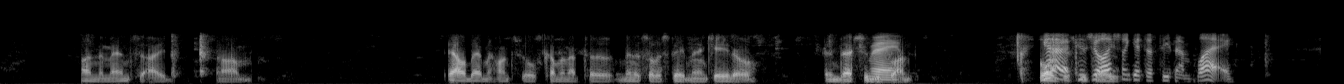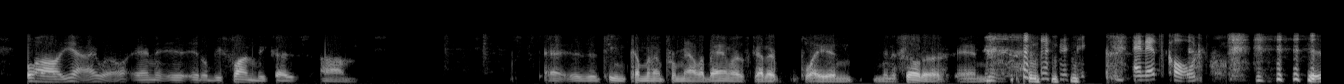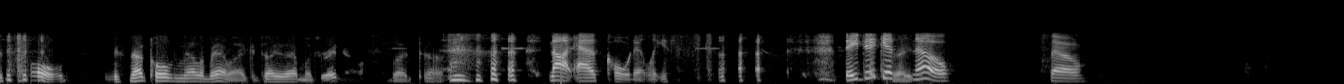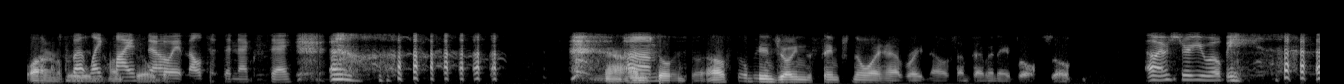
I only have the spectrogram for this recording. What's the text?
on the men's side. Um, Alabama Huntsville's coming up to Minnesota State Mankato, and that should right. be fun. Well, yeah, because you'll actually get to see them play. Well, yeah, I will, and it, it'll be fun because um, uh, the team coming up from Alabama has got to play in Minnesota, and and it's cold. it's cold. It's not cold in Alabama. I can tell you that much right now. But uh, not as cold, at least. they did get right. snow, so. Well, I don't know but like my snow, but... it melted the next day. Yeah, I'm um, still. Enjoy- I'll still be enjoying the same snow I have right now, sometime in April. So. Oh, I'm sure you will be.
